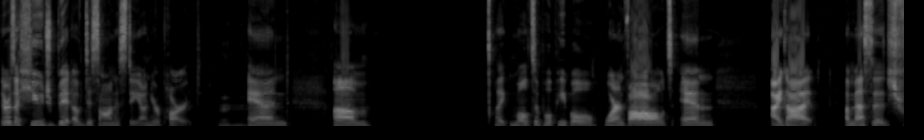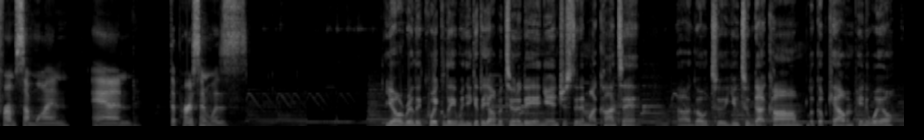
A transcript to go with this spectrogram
there was a huge bit of dishonesty on your part, and um, like multiple people were involved and I got a message from someone and the person was Yo, really quickly, when you get the opportunity and you're interested in my content, uh, go to youtube.com, look up Calvin Pennywell.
